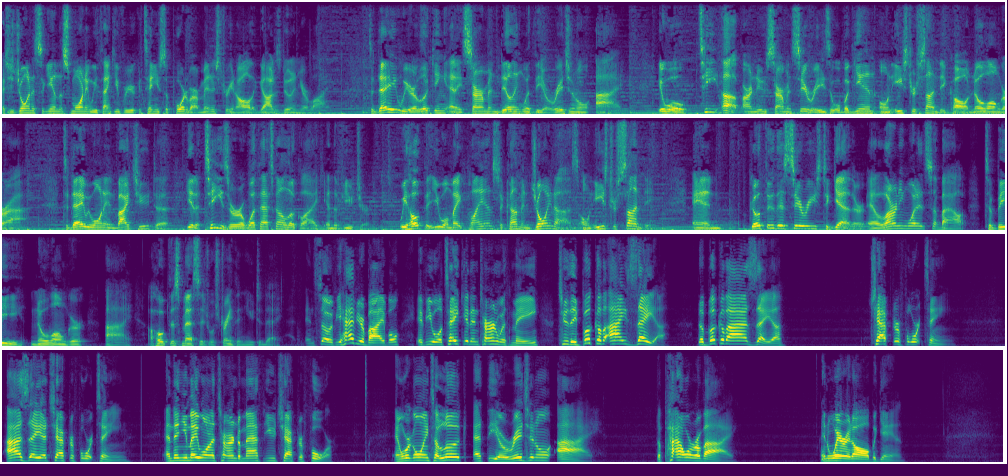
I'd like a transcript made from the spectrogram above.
As you join us again this morning, we thank you for your continued support of our ministry and all that God is doing in your life. Today, we are looking at a sermon dealing with the original I. It will tee up our new sermon series that will begin on Easter Sunday called No Longer I. Today, we want to invite you to get a teaser of what that's going to look like in the future. We hope that you will make plans to come and join us on Easter Sunday and go through this series together and learning what it's about to be no longer I. I hope this message will strengthen you today. And so, if you have your Bible, if you will take it and turn with me to the book of Isaiah, the book of Isaiah, chapter 14. Isaiah chapter 14. And then you may want to turn to Matthew chapter 4. And we're going to look at the original I, the power of I, and where it all began.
